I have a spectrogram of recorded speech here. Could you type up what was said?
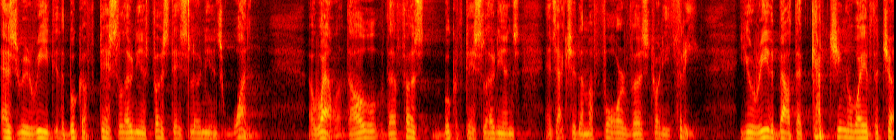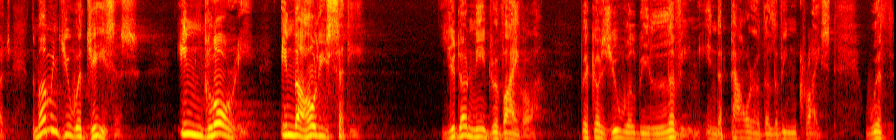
as we read the book of Thessalonians, First Thessalonians 1. Uh, well, the whole the first book of Thessalonians, it's actually number 4, verse 23. You read about the catching away of the church. The moment you're with Jesus in glory, in the holy city, you don't need revival because you will be living in the power of the living Christ with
